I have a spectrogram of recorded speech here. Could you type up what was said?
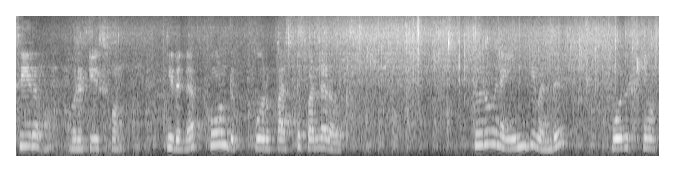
சீரகம் ஒரு டீஸ்பூன் இதில் பூண்டு ஒரு பத்து பல் அளவுக்கு துருவின இஞ்சி வந்து ஒரு ஸ்பூன்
